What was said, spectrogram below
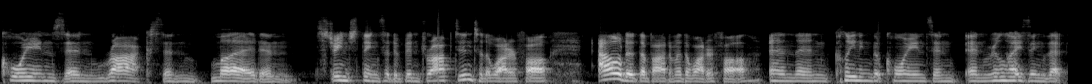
coins and rocks and mud and strange things that have been dropped into the waterfall out of the bottom of the waterfall and then cleaning the coins and, and realizing that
